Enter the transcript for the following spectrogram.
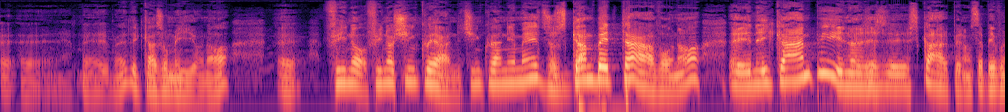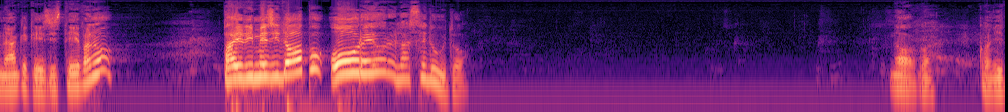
Eh, eh, il caso mio, no? Eh, fino, fino, a cinque anni, cinque anni e mezzo, sgambettavo no? eh, nei campi, le scarpe non sapevo neanche che esistevano, un paio di mesi dopo, ore e ore l'ha seduto. No, con, gli,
